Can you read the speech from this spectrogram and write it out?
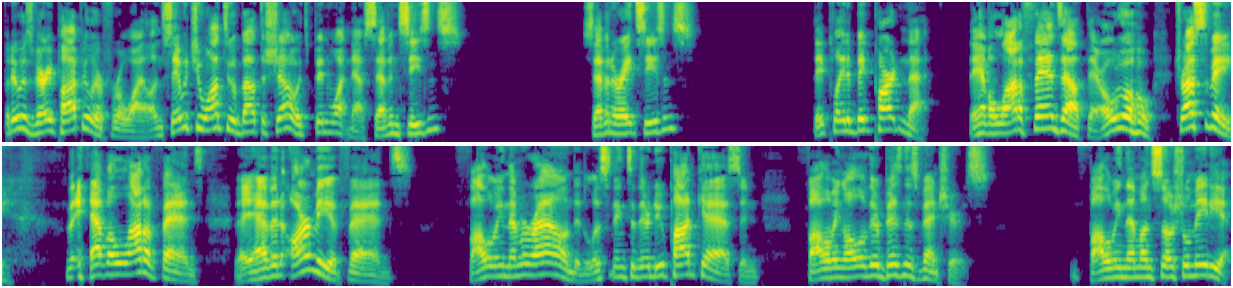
But it was very popular for a while. And say what you want to about the show. It's been what now? 7 seasons? 7 or 8 seasons? They played a big part in that. They have a lot of fans out there. Oh, trust me. They have a lot of fans. They have an army of fans following them around and listening to their new podcasts and following all of their business ventures, following them on social media.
